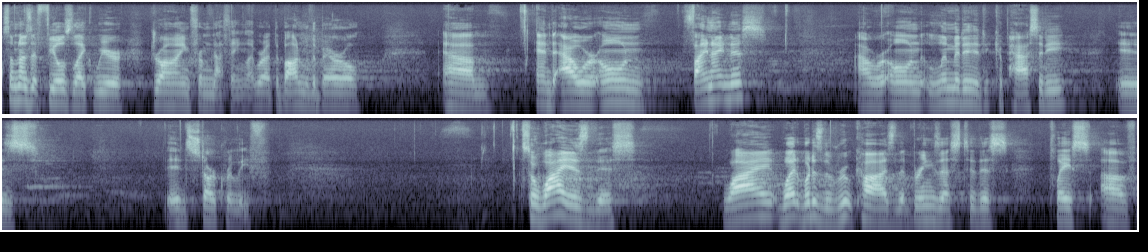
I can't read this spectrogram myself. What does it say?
Sometimes it feels like we're drawing from nothing, like we're at the bottom of the barrel. Um, and our own finiteness, our own limited capacity is in stark relief. So, why is this? Why, what, what is the root cause that brings us to this place of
